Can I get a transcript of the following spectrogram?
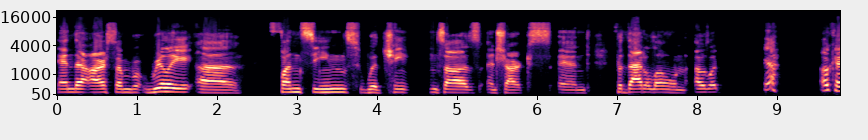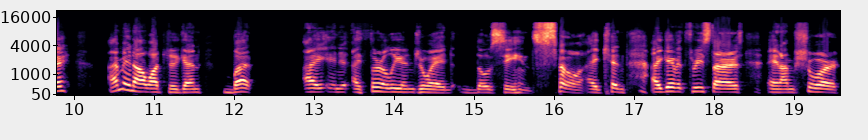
and there are some really uh, fun scenes with chainsaws and sharks, and for that alone, I was like, yeah, okay, I may not watch it again, but I I thoroughly enjoyed those scenes, so I can I gave it three stars, and I'm sure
